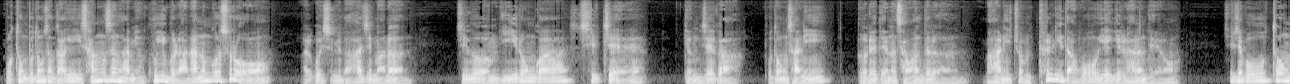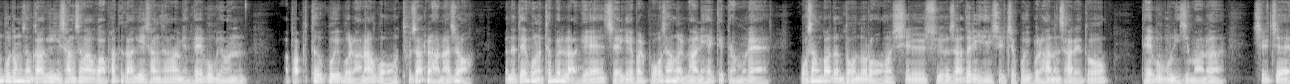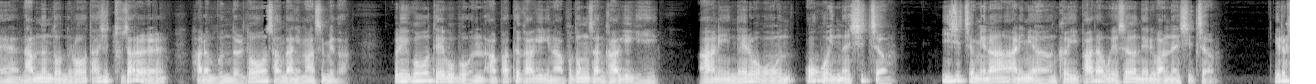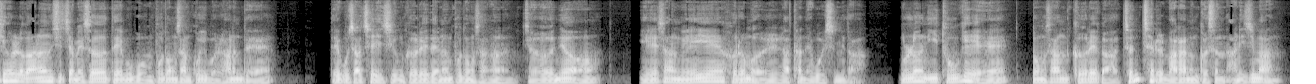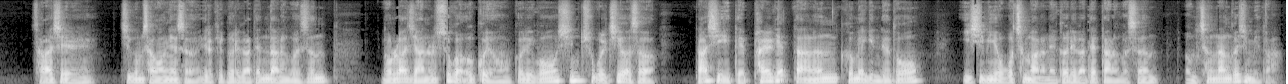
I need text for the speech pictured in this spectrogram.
보통 부동산 가격이 상승하면 구입을 안 하는 것으로 알고 있습니다. 하지만은 지금 이론과 실제 경제가 부동산이 거래되는 상황들은 많이 좀 틀리다고 얘기를 하는데요. 실제 보통 부동산 가격이 상승하고 아파트 가격이 상승하면 대부분 아파트 구입을 안 하고 투자를 안 하죠. 근데 대구는 특별하게 재개발 보상을 많이 했기 때문에 보상받은 돈으로 실수요자들이 실제 구입을 하는 사례도 대부분이지만 실제 남는 돈으로 다시 투자를 하는 분들도 상당히 많습니다. 그리고 대부분 아파트 가격이나 부동산 가격이 많이 내려오고 있는 시점 이 시점이나 아니면 거의 바닥 위에서 내려왔는 시점 이렇게 흘러가는 시점에서 대부분 부동산 구입을 하는데 대구 자체에 지금 거래되는 부동산은 전혀 예상 외의 흐름을 나타내고 있습니다. 물론 이 두 개의 부동산 거래가 전체를 말하는 것은 아니지만 사실 지금 상황에서 이렇게 거래가 된다는 것은 놀라지 않을 수가 없고요. 그리고 신축을 지어서 다시 되팔겠다는 금액인데도 22억 5천만 원에 거래가 됐다는 것은 엄청난 것입니다.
